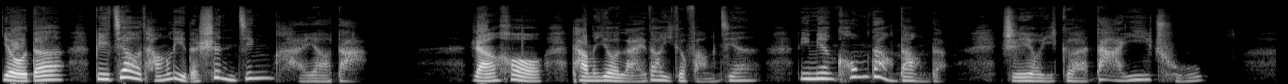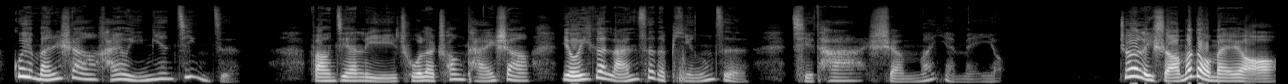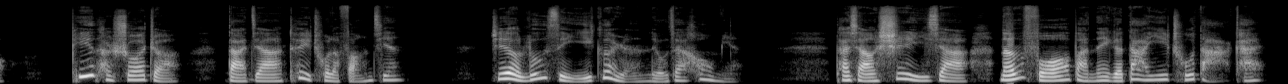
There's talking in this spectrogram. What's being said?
有的比教堂里的圣经还要大。然后他们又来到一个房间，里面空荡荡的，只有一个大衣橱，柜门上还有一面镜子。房间里除了窗台上有一个蓝色的瓶子，其他什么也没有。这里什么都没有，皮特说着，大家退出了房间，只有 Lucy 一个人留在后面。他想试一下能否把那个大衣橱打开，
